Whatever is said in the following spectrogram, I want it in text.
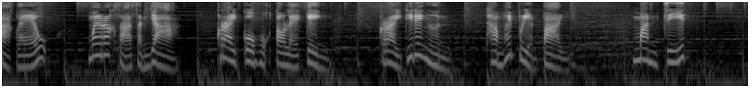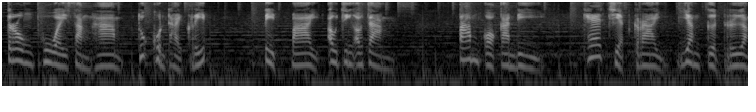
ปากแล้ว ไม่รักษาสัญญา ใครโกหกตอแหลเก่ง ใครที่ได้เงินทำให้เปลี่ยนไป มันจี๊ด ตรงพวยสั่งห้าม ทุกคนถ่ายคลิป ติดป้ายเอาจริงเอาจังตั้มก่อการดี แค่เฉียดไกลยังเกิดเรื่อง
